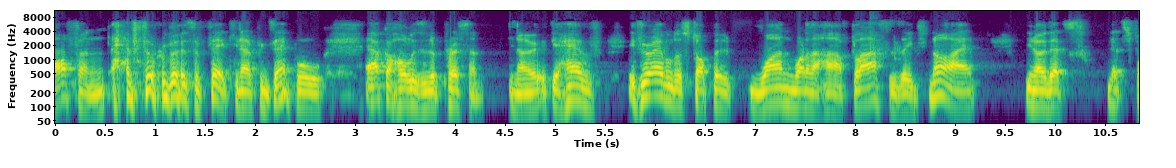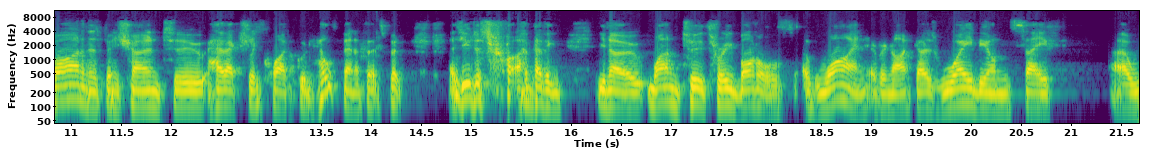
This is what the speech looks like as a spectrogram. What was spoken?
often have the reverse effect. You know, for example, alcohol is a depressant. You know, if you have, if you're able to stop at one, one and a half glasses each night, you know, that's that's fine and has been shown to have actually quite good health benefits. But as you describe, having, you know, one, two, three bottles of wine every night goes way beyond safe uh,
